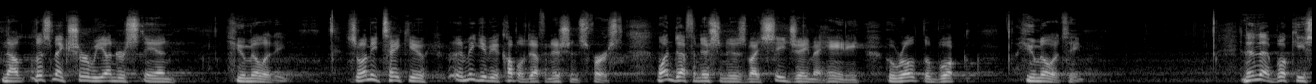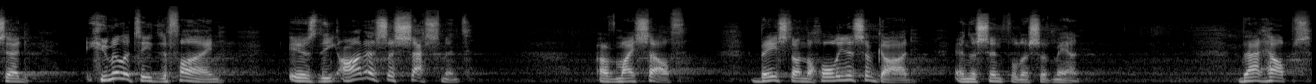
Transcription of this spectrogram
Now, let's make sure we understand humility. So let me take you, let me give you a couple of definitions first. One definition is by C.J. Mahaney, who wrote the book Humility. And in that book, he said, Humility defined is the honest assessment of myself based on the holiness of God and the sinfulness of man. That helps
